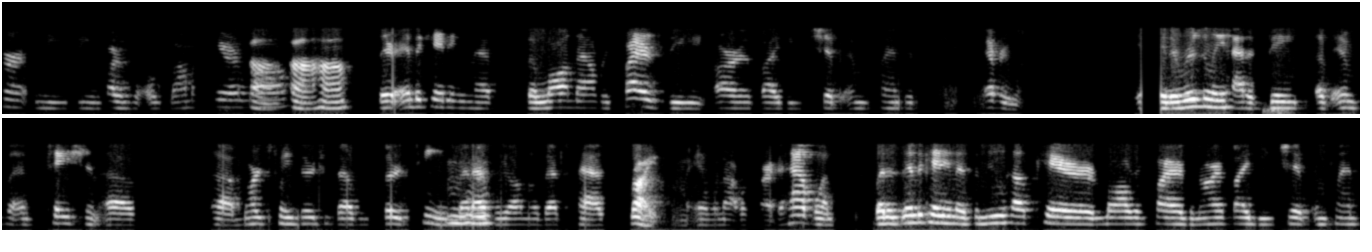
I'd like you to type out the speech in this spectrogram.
currently being part of the Obamacare law. Uh huh. They're indicating that the law now requires the RFID chip implanted to everyone. It originally had a date of implementation of uh, March 23rd, 2013, mm-hmm. but as we all know, that's passed. Right. And we're not required to have one. But it's indicating that the new health care law requires an RFID chip implanted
